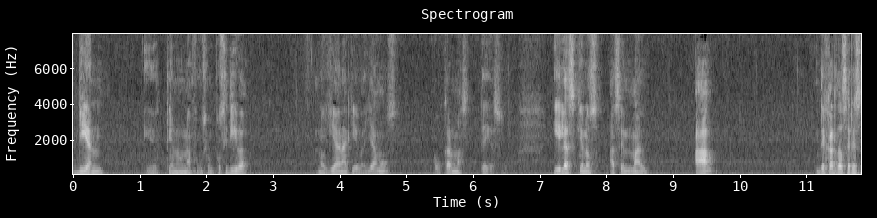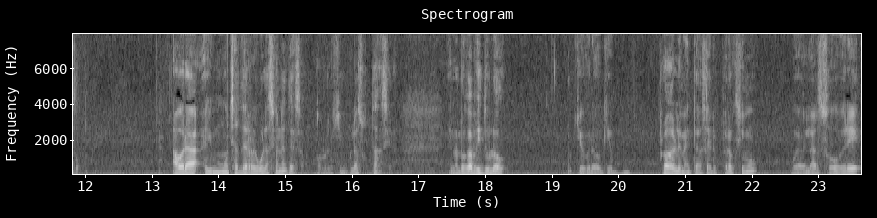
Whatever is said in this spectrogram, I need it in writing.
bien y tienen una función positiva, nos guían a que vayamos a buscar más de eso. Y las que nos hacen mal, a dejar de hacer esto. Ahora hay muchas desregulaciones de eso, por ejemplo la sustancia. En otro capítulo, yo creo que probablemente va a ser el próximo, voy a hablar sobre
